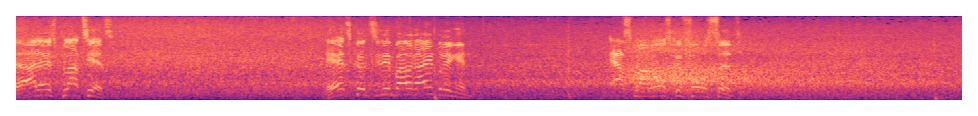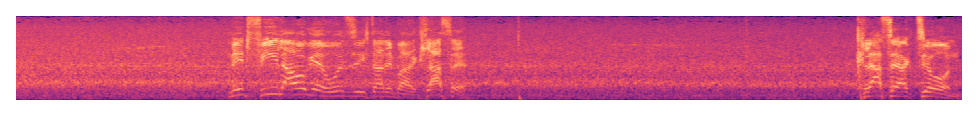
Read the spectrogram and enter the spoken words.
Ja, da ist Platz jetzt. Jetzt können sie den Ball reinbringen. Erstmal rausgeforstet. Mit viel Auge holen sie sich da den Ball. Klasse. Klasse Aktion.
